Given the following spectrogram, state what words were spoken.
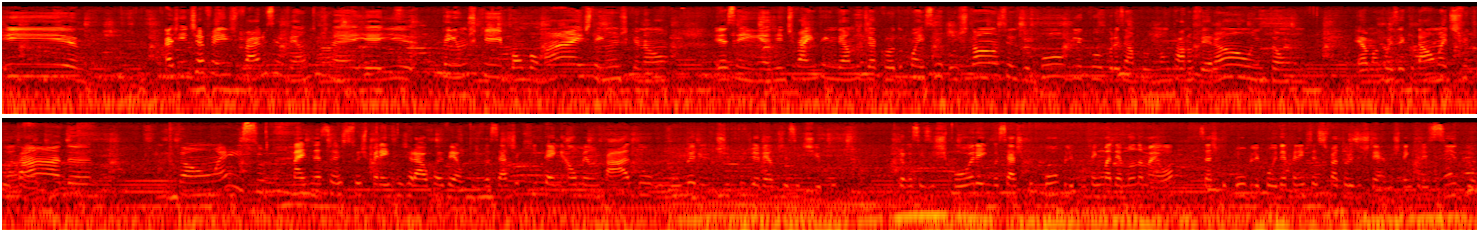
E a gente já fez vários eventos, né? E aí tem uns que bombam mais, tem uns que não. E assim, a gente vai entendendo de acordo com as circunstâncias, o público, por exemplo, não tá no verão, então é uma coisa que dá uma dificultada. Então é isso. Mas nessa sua experiência em geral com eventos, você acha que tem aumentado o número e o tipo de eventos desse tipo para vocês exporem? Você acha que o público tem uma demanda maior? Você acha que o público, independente desses fatores externos, tem crescido?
